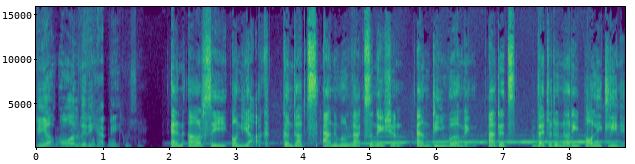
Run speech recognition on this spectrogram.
We are all very happy. NRC on Yak conducts animal vaccination and deworming at its veterinary polyclinic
